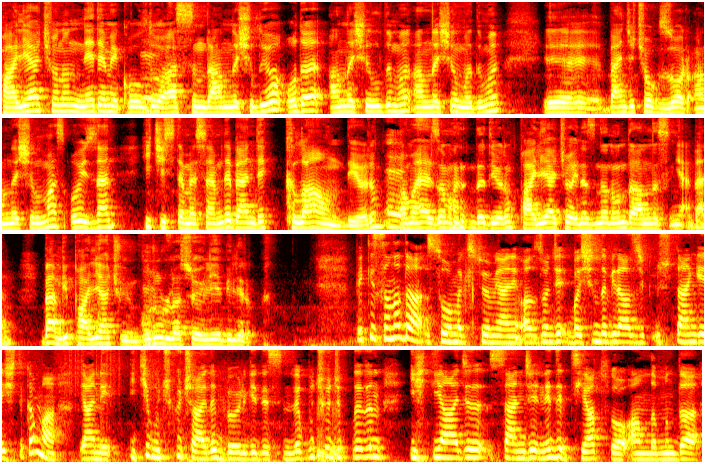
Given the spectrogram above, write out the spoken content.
palyaçonun ne demek olduğu evet. aslında anlaşılıyor. O da anlaşıldı mı, anlaşılmadı mı e, bence çok zor, anlaşılmaz. O yüzden hiç istemesem de ben de clown diyorum. Evet. Ama her zaman da diyorum palyaço en azından onu da anlasın. Yani ben ben bir palyaçoyum. Gururla evet. söyleyebilirim. Peki sana da sormak istiyorum yani az önce başında birazcık üstten geçtik ama yani iki buçuk üç ayda bölgedesin ve bu çocukların ihtiyacı sence nedir? Tiyatro anlamında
